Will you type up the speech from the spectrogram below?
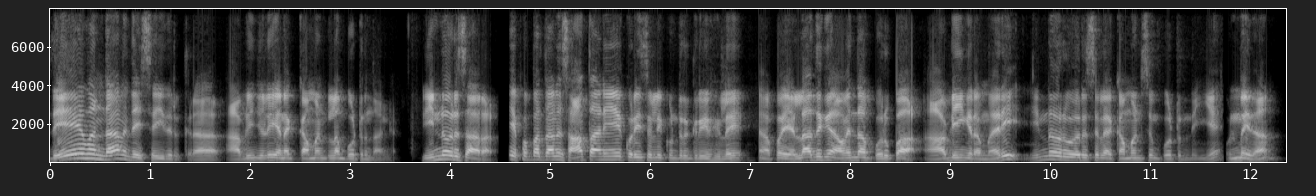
தேவன் தான் இதை செய்திருக்கிறார் அப்படின்னு சொல்லி எனக்கு கமெண்ட்லாம் போட்டிருந்தாங்க. இன்னொரு சாரார். எப்ப பார்த்தாலும் சாத்தானையே குறை சொல்லி கொண்டிருக்கிறீர்களே. அப்ப எல்லாத்துக்கும் அவன் தான் பொறுப்பா? அப்படிங்கிற மாதிரி இன்னொரு ஒரு சில கமெண்ட்ஸும் போட்டிருந்தீங்க. உண்மைதான்.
